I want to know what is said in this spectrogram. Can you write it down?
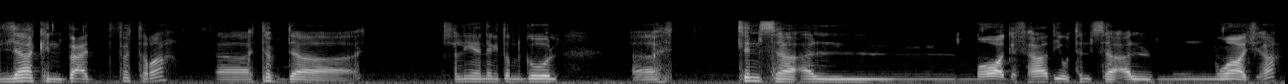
لكن بعد فترة آه، تبدأ خلينا نقدر نقول آه، تنسى المواقف هذه وتنسى المواجهة.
